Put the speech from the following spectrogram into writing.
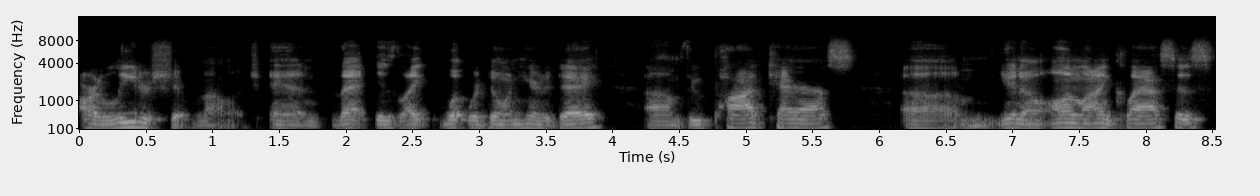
our leadership knowledge. And that is like what we're doing here today um, through podcasts, um, you know, online classes.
